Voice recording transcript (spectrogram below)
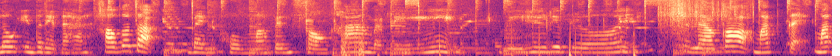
โลกอินเทอร์เน็ตนะคะ เขาก็จะแบ่งผมมาเป็นสองข้างแบบนี้วีให้เรียบร้อยเสร็จแล้วก็มัดแกะมัด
